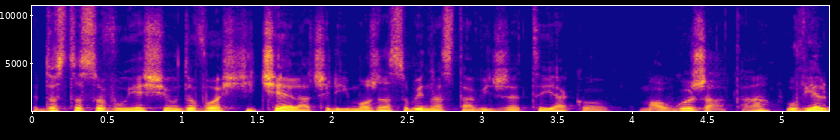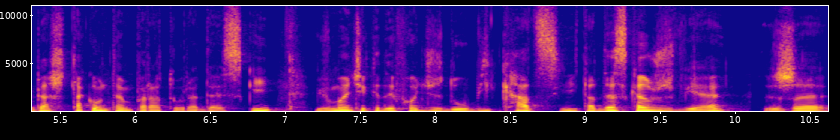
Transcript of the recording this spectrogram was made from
dostosowuje się do właściciela, czyli można sobie nastawić, że ty jako Małgorzata uwielbiasz taką temperaturę deski i w momencie, kiedy wchodzisz do ubikacji, ta deska już wie, że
